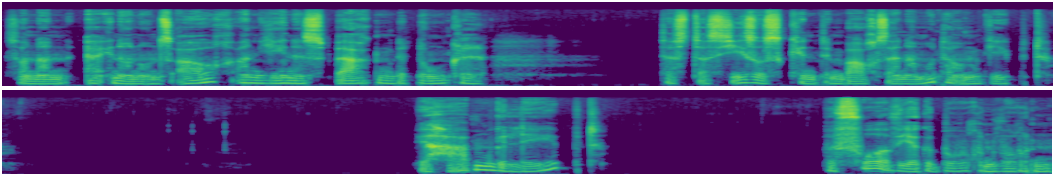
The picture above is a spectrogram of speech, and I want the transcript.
sondern erinnern uns auch an jenes bergende Dunkel, das das Jesuskind im Bauch seiner Mutter umgibt. Wir haben gelebt, bevor wir geboren wurden.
